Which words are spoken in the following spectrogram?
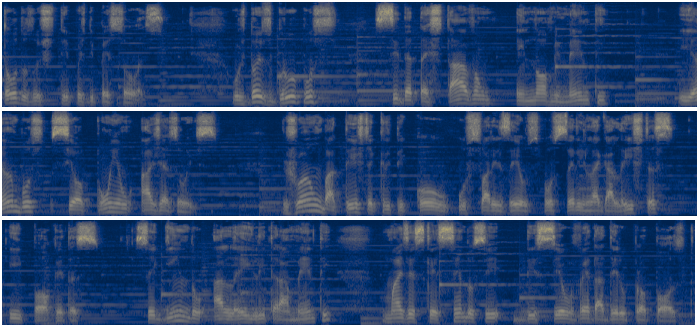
todos os tipos de pessoas. Os dois grupos se detestavam enormemente e ambos se opunham a Jesus. João Batista criticou os fariseus por serem legalistas e hipócritas, seguindo a lei literalmente mas esquecendo-se de seu verdadeiro propósito.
